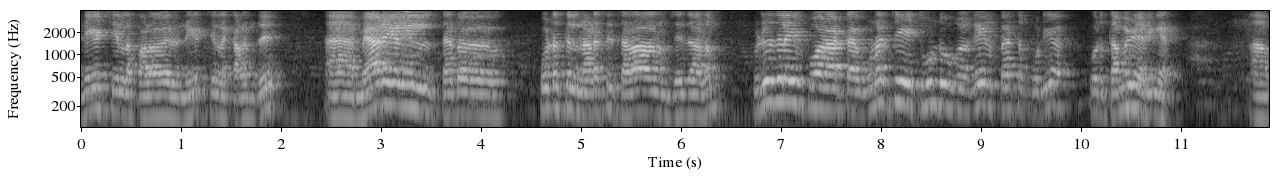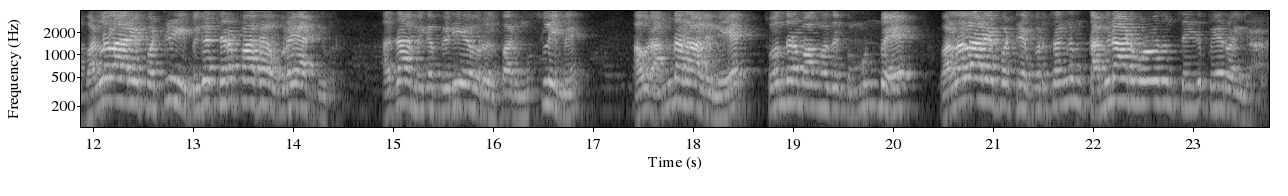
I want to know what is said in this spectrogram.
நிகழ்ச்சிகளில் பல நிகழ்ச்சிகளில் கலந்து மேடைகளில் கூட்டத்தில் நடத்தி சதாதானம் செய்தாலும் விடுதலை போராட்ட உணர்ச்சியை தூண்டும் வகையில் பேசக்கூடிய ஒரு தமிழ் அறிஞர் வள்ளலாரை பற்றி மிக சிறப்பாக உரையாற்றியவர் அதுதான் மிகப்பெரிய ஒரு பாரு முஸ்லீமு. அவர் அந்த நாளிலேயே சுதந்திரம் வாங்குவதற்கு முன்பே வள்ளலாரை பற்றிய பிரசங்கம் தமிழ்நாடு முழுவதும் செய்து பெயர் வாங்கினார்.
